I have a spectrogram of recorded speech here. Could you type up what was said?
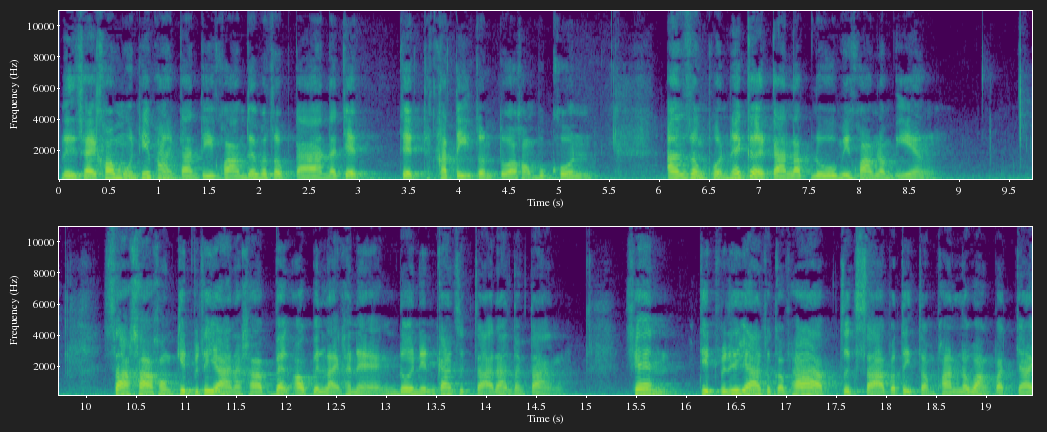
หรือใช้ข้อมูลที่ผ่านการตีความด้วยประสบการณ์ และเจตเจตคติส่วนตัวของบุคคล อันส่งผลให้เกิดการรับรู้มีความลำเอียงสาขาของจิตวิทยานะครับ แบ่งออกเป็นหลายแขนง โดยเน้นการศึกษาด้านต่างๆ เช่น จิตวิทยาสุขภาพ ศึกษาปฏิสัมพันธ์ระหว่างปัจจัย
